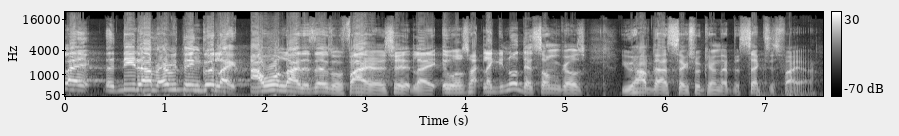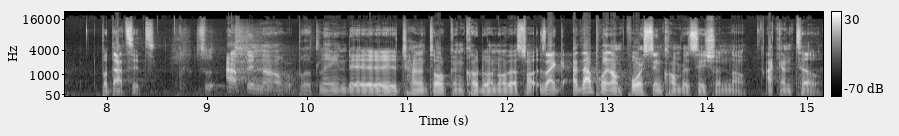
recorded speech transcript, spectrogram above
Like the deed of everything good. Like I won't lie, the sex was fire and shit. Like it was like, you know, there's some girls you have that sexual care that the sex is fire, but that's it. So after now, we're both laying there trying to talk and cuddle and all that. So it's like at that point, I'm forcing conversation now. I can tell.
